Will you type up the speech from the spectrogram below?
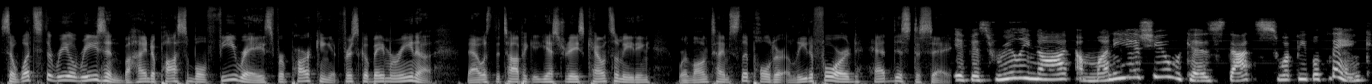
So, what's the real reason behind a possible fee raise for parking at Frisco Bay Marina? That was the topic at yesterday's council meeting, where longtime slip holder Alita Ford had this to say. If it's really not a money issue, because that's what people think,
